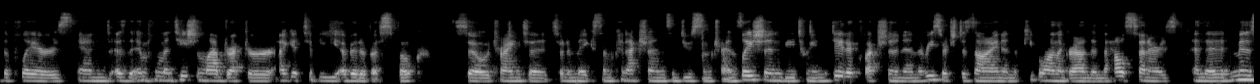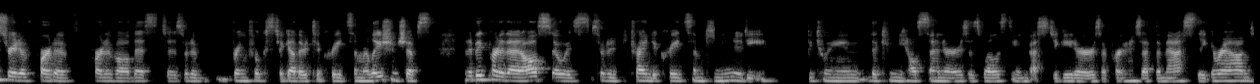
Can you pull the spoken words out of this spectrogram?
the players. And as the implementation lab director, I get to be a bit of a spoke so trying to sort of make some connections and do some translation between the data collection and the research design and the people on the ground in the health centers and the administrative part of part of all this to sort of bring folks together to create some relationships. And a big part of that also is sort of trying to create some community between the community health centers as well as the investigators, our partners at the Mass League around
